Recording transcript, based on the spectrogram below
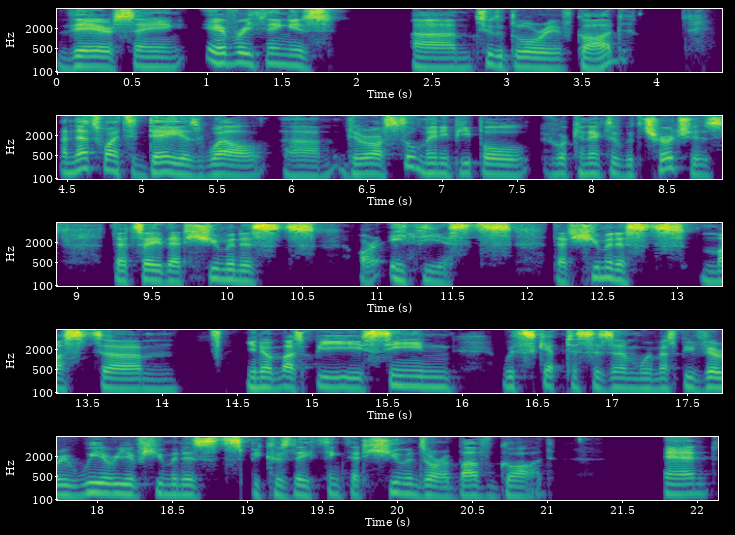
there saying everything is um, to the glory of God. And that's why today, as well, um, there are still many people who are connected with churches that say that humanists are atheists, that humanists must, um, you know, must be seen with skepticism. We must be very weary of humanists because they think that humans are above God. And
